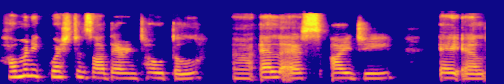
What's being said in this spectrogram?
how many questions are there in total? Uh, LS, IG, AL,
